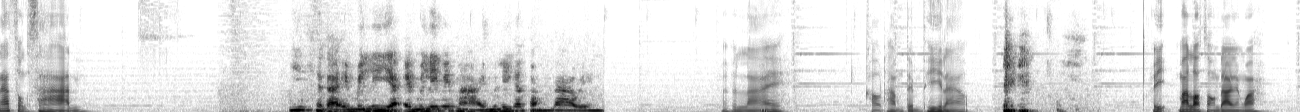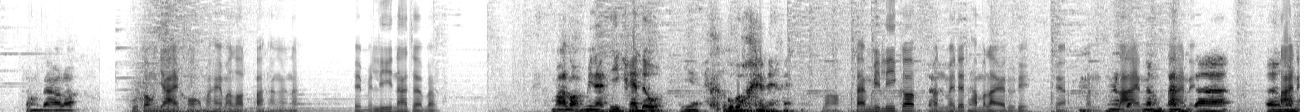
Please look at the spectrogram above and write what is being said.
น่าสงสารนี่เสียดายเอมิลี่อะ เอมิลี่ไม่มา เอมิลี่แค่สองดาวเอง ไม่เป็นไร เขาทำเต็มที่แล้ว เฮ้ย มาหลอดสองดาวยังวะสองดาวแล้ว กูต้องย้ายของมาให้มาหลอดปะทางนั้นอะเอมิลี่น่าจะแบบ มาหลอดมีหน้าที่แค่โดดเนี่ย กูบอกแค่นี้รอ แต่เอมิลี่ก็มันไม่ได้ทำอะไรอะดูดิ เนี่ยมันงั้นตายงั้นตายงั้นใน ก็เออตายมันใน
